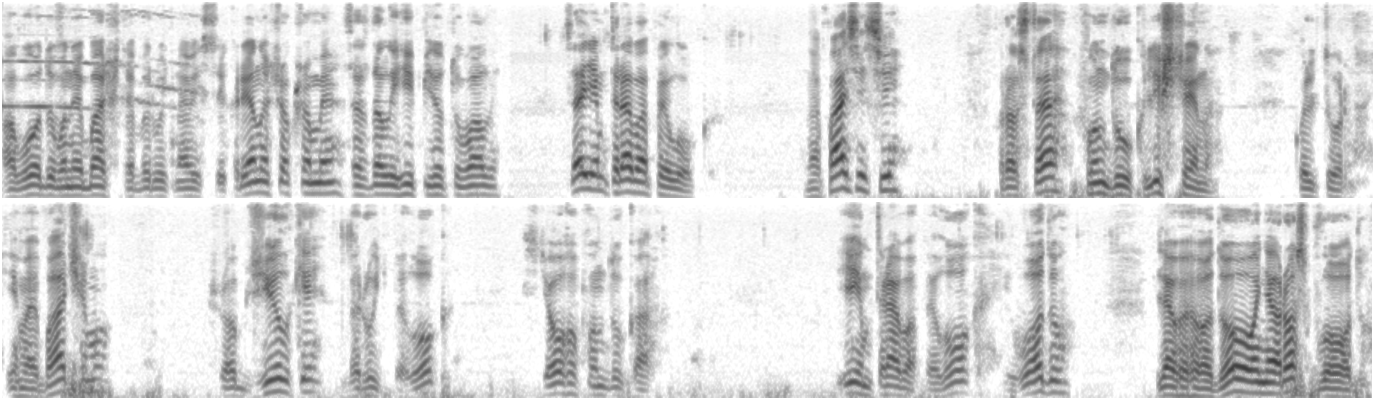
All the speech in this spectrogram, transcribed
А воду вони, бачите, беруть навіть з цих риночок, що ми заздалегідь підготували. Це їм треба пилок. На пасіці росте фундук, ліщина культурна. І ми бачимо, що бджілки беруть пилок з цього фундука. Їм треба пилок і воду для вигодовування розплоду.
